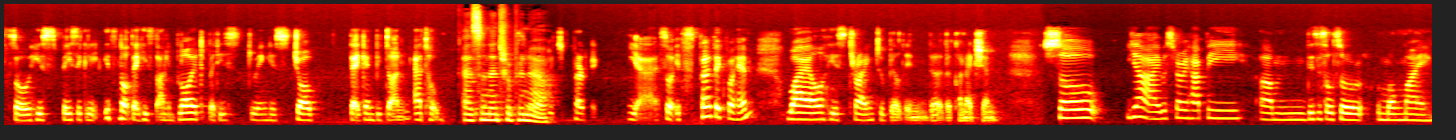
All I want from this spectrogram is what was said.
So he's basically it's not that he's unemployed but he's doing his job that can be done at home. As an entrepreneur. So, which perfect. Yeah so it's perfect for him while he's trying to build in the, the connection. So yeah i was very happy. Um, this is also among my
